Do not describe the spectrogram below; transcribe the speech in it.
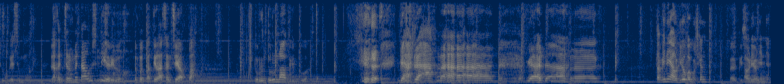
suga semua. Lah kan Cerme tahu sendiri loh tempat patilasan siapa. Turun-turun maghrib gua. Gak ada akhlak. Gak ada akhlak. Tapi ini audio bagus kan? Bagus. Audio innya.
